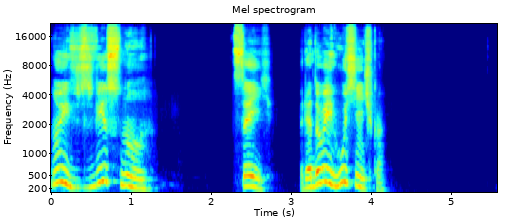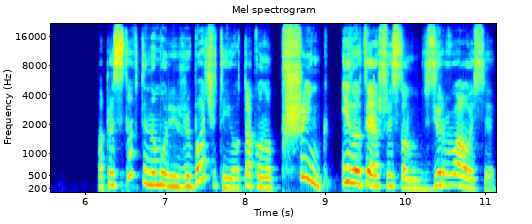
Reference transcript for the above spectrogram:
Ну і, звісно, цей рядовий гусіничка. А представте на морі рибачити, і отак воно пшиньк, і до тебе щось там взірвалося.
